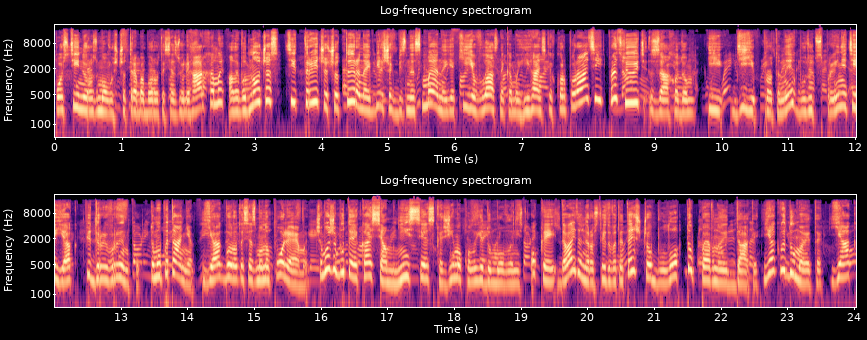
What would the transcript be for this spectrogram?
постійну розмову, що треба боротися з олігархами, але водночас ці три чи чотири найбільших бізнесмени, які є власниками гігантських корпорацій, працюють з заходом, і дії проти них будуть сприйняті як підрив ринку. Тому питання: як боротися з монополіями? Чи може бути якась амністія, скажімо, коли є домовленість? Окей, давайте не розслідувати те, що було до певної дати. Як ви думаєте, як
